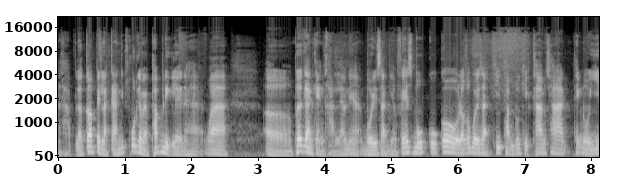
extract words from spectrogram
นะครับแล้วก็เป็นหลักการที่พูดกันแบบพับลิกเลยนะฮะว่าเเพื่อการแข่งขันแล้วเนี่ยบริษัทอย่าง Facebook Google แล้วก็บริษัทที่ทำธุรกิจข้ามชาติเทคโนโลยี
